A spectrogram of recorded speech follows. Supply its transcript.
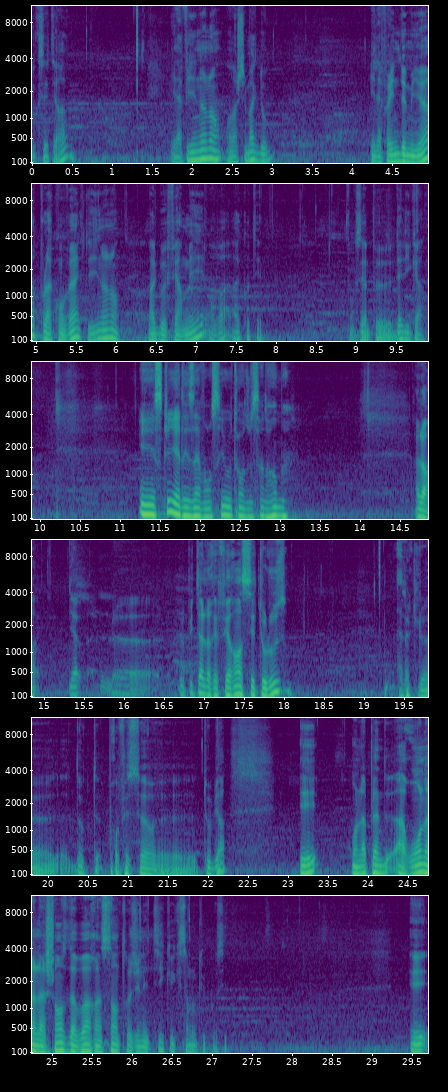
etc. Et la fille dit non, non, on va chez McDo. Il a fallu une demi-heure pour la convaincre, elle dit non, non, McDo est fermé, on va à côté. Donc c'est un peu délicat. Et est-ce qu'il y a des avancées autour du syndrome? Alors, il y a le- l'hôpital de référence, c'est Toulouse, avec le docteur, professeur euh, Toubia. Et on a plein de- à Rouen, on a la chance d'avoir un centre génétique qui s'en occupe aussi. Et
